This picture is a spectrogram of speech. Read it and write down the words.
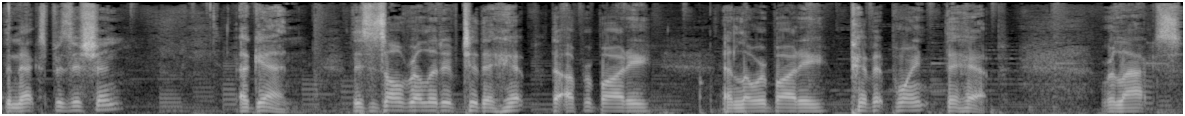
The next position, again, this is all relative to the hip, the upper body, and lower body pivot point, the hip. Relax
